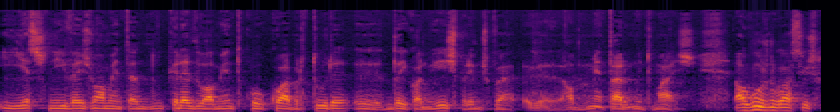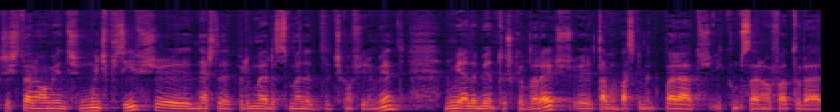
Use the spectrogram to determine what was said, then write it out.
e esses níveis vão aumentando gradualmente com, com a abertura eh, da economia e esperemos que vá eh, aumentar muito mais. Alguns negócios registraram aumentos muito expressivos eh, nesta primeira semana de desconfinamento, nomeadamente os cabeleireiros, estavam basicamente parados e começaram a faturar,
